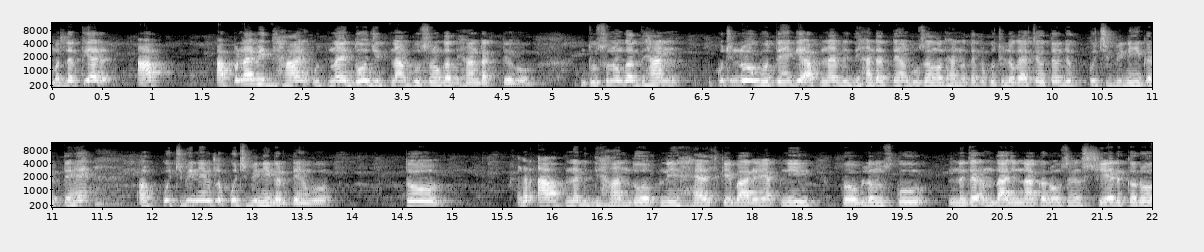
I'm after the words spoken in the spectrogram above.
मतलब कि यार, आप अपना भी ध्यान उतना ही दो जितना आप दूसरों का ध्यान रखते हो। दूसरों का ध्यान, कुछ लोग होते हैं कि अपना भी ध्यान रखते हैं दूसरों का ध्यान रखते हैं, पर कुछ लोग ऐसे होते हैं जो कुछ भी नहीं करते हैं और कुछ भी नहीं मतलब कुछ भी नहीं करते हैं वो। तो अगर आप अपना भी ध्यान दो, अपनी हेल्थ के बारे में, अपनी प्रॉब्लम्स को नज़रअंदाज ना करो, उसे शेयर करो।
